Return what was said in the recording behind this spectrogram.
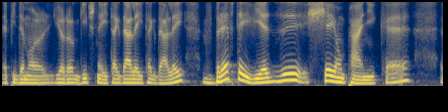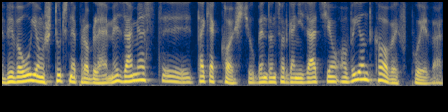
epidemiologicznej i tak dalej, i tak. Wbrew tej wiedzy sieją panikę, wywołują sztuczne problemy, zamiast y, tak jak Kościół, będąc organizacją o wyjątkowych wpływach,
